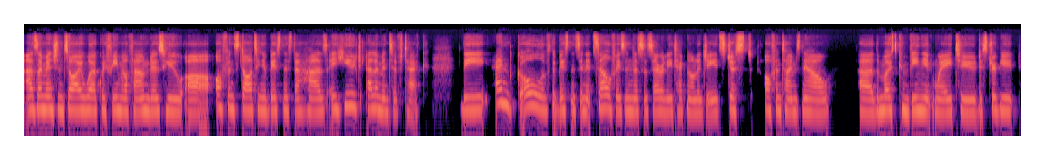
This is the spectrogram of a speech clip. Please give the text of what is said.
As I mentioned, so I work with female founders who are often starting a business that has a huge element of tech the end goal of the business in itself isn't necessarily technology. It's just oftentimes now uh, the most convenient way to distribute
